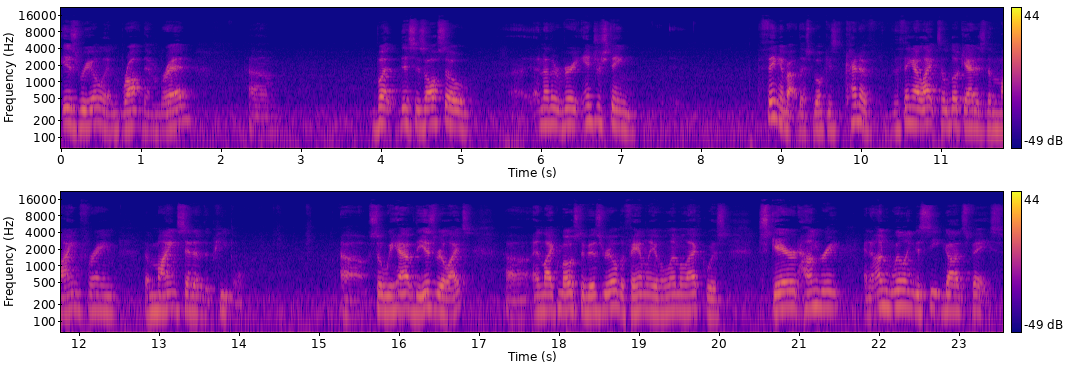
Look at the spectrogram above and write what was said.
Israel and brought them bread. Um, but this is also uh, another very interesting thing about this book is kind of the thing I like to look at is the mind frame, the mindset of the people. Uh, so we have the Israelites, uh, and like most of Israel, the family of Elimelech was scared, hungry, and unwilling to seek God's face.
